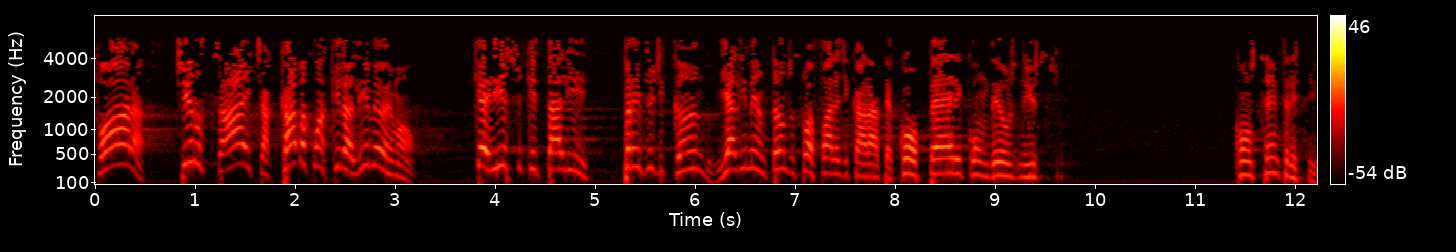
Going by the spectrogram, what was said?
fora, tira o site, acaba com aquilo ali, meu irmão. Que é isso que está lhe prejudicando e alimentando sua falha de caráter. Coopere com Deus nisso. Concentre-se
